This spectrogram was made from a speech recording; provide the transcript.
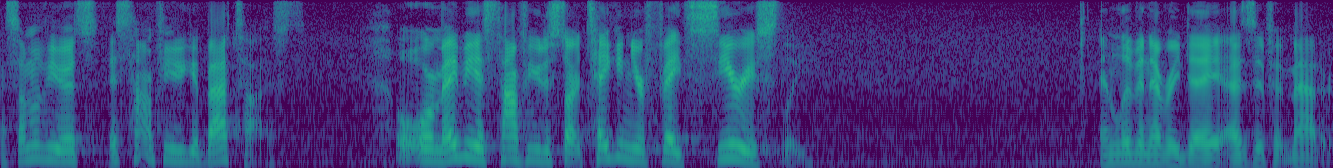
And some of you, it's, it's time for you to get baptized. Or, or maybe it's time for you to start taking your faith seriously and living every day as if it mattered.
